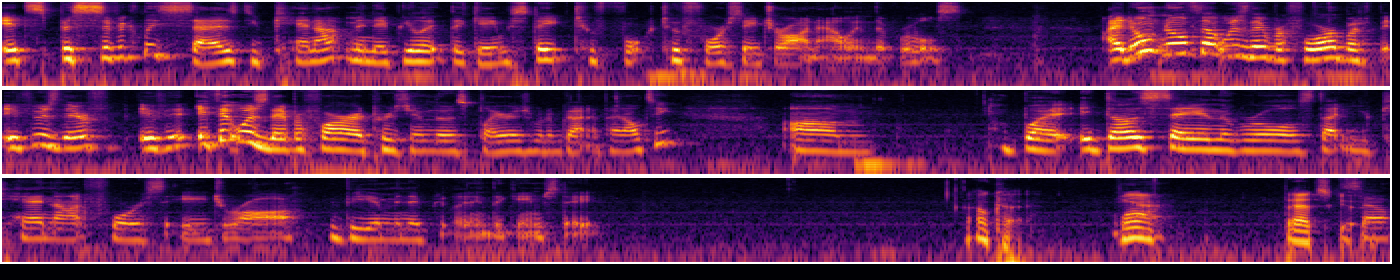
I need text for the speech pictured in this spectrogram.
it specifically says you cannot manipulate the game state to for- to force a draw now in the rules. I don't know if that was there before, but if it was there, if if it was there before, I'd presume those players would have gotten a penalty. Um, but it does say in the rules that you cannot force a draw via manipulating the game state. Okay. Well, yeah. That's good. So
